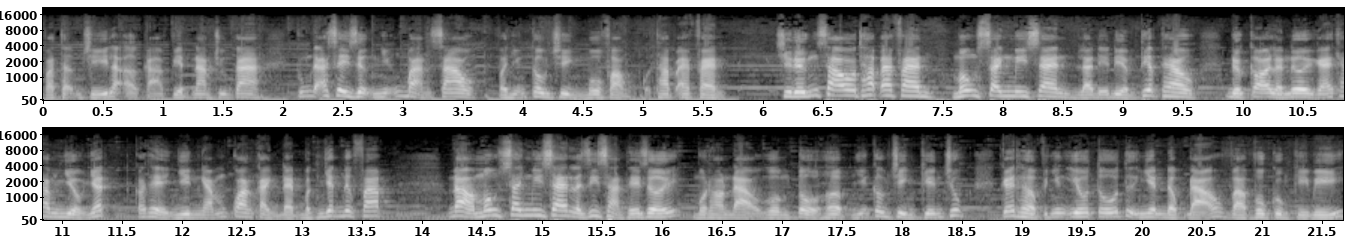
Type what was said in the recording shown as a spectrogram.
và thậm chí là ở cả Việt Nam chúng ta cũng đã xây dựng những bản sao và những công trình mô phỏng của tháp Eiffel. Chỉ đứng sau tháp Eiffel, Mont Saint-Michel là địa điểm tiếp theo, được coi là nơi ghé thăm nhiều nhất, có thể nhìn ngắm quang cảnh đẹp bậc nhất nước Pháp. Đảo Mont Saint-Michel là di sản thế giới, một hòn đảo gồm tổ hợp những công trình kiến trúc kết hợp với những yếu tố tự nhiên độc đáo và vô cùng kỳ bí.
